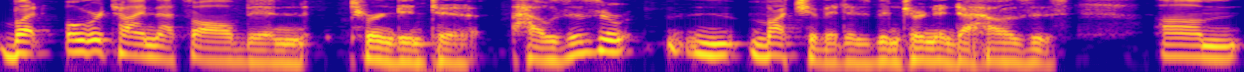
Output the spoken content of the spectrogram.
But over time, that's all been turned into houses, or much of it has been turned into houses. Um,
